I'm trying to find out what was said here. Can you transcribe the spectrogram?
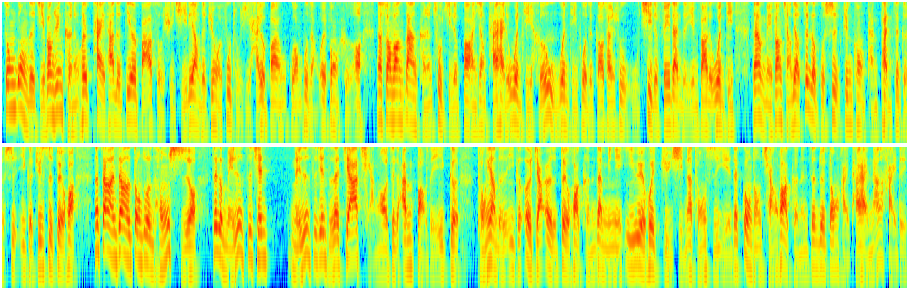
中共的解放军可能会派他的第二把手许其亮的军委副主席，还有包含国防部长魏凤和哦。那双方当然可能触及的包含像台海的问题、核武问题或者高参数武器的飞弹的研发的问题。但美方强调，这个不是军控谈判，这个是一个军事对话。那当然，这样的动作的同时哦，这个美日之间。美日之间只在加强哦，这个安保的一个同样的一个二加二的对话，可能在明年一月会举行。那同时也在共同强化可能针对东海、台海、南海的一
